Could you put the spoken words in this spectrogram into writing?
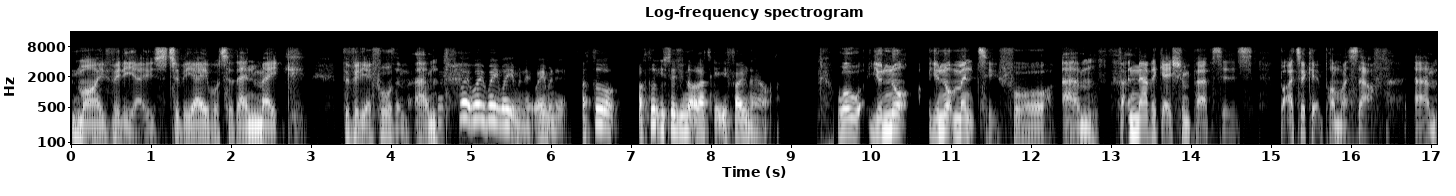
my videos to be able to then make the video for them. Um, Wait, wait, wait, wait a minute, wait a minute. I thought I thought you said you're not allowed to get your phone out. Well, you're not you're not meant to for um, for navigation purposes, but I took it upon myself. Um,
